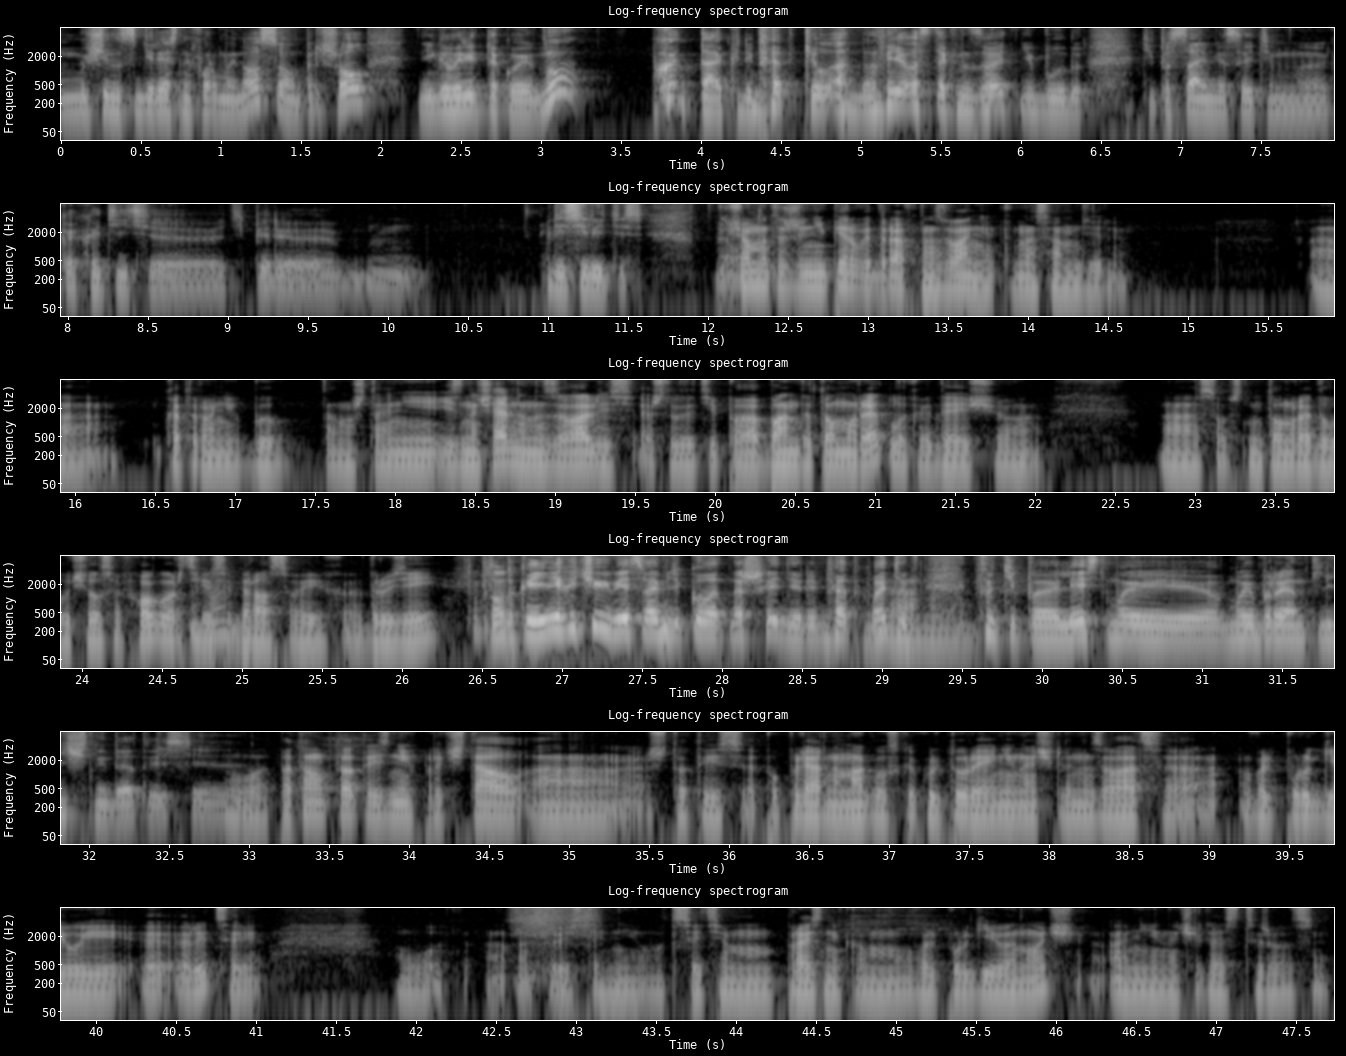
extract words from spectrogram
мужчина с интересной формой носа, он пришел и говорит такой, ну, Хоть так, ребятки, ладно, но я вас так называть не буду. Типа сами с этим, э, как хотите, э, теперь э, веселитесь. Причем вот. это же не первый драфт названия, это на самом деле, а, который у них был. Потому что они изначально назывались что-то типа банда Тома Редла, когда еще собственно, Том Реддл учился в Хогвартсе uh-huh. и собирал своих э, друзей. Ну, потом такой, я не хочу иметь с вами никакого отношения, ребят, хватит, да, да, да. ну, типа, лезть мой, мой бренд личный, да, то есть... Э. Вот, потом кто-то из них прочитал а, что-то из популярной магловской культуры, и они начали называться Вальпургиевые э, рыцари. Вот, а, то есть они вот с этим праздником Вальпургиевая ночь, они начали ассоциироваться.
